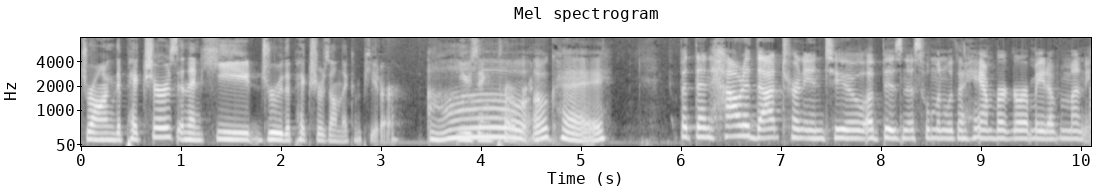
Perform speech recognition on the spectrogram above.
drawing the pictures and then he drew the pictures on the computer using Oh, programming. okay. But then, how did that turn into a businesswoman with a hamburger made of money?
